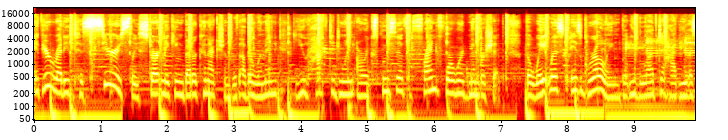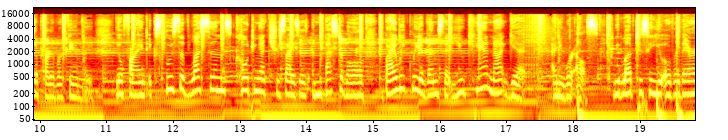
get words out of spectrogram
If you're ready to seriously start making better connections with other women, you have to join our exclusive Friend Forward membership. The waitlist is growing, but we'd love to have you as a part of our family. You'll find exclusive lessons, coaching exercises, and best of all, bi weekly events that you cannot get anywhere else. We'd love to see you over there.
